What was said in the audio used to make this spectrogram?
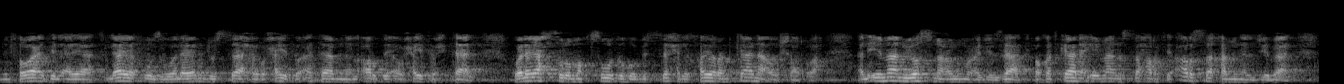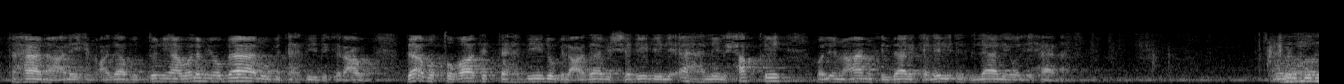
من فوائد الآيات لا يفوز ولا ينجو الساحر حيث أتى من الأرض أو حيث احتال ولا يحصل مقصوده بالسحر خيرا كان أو شرا الإيمان يصنع المعجزات فقد كان إيمان السحرة أرسخ من الجبال فهان عليهم عذاب الدنيا ولم يبالوا بتهديد فرعون. دأب الطغاة التهديد بالعذاب الشديد لأهل الحق والإمعان في ذلك للإذلال والإهانة. ولقد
